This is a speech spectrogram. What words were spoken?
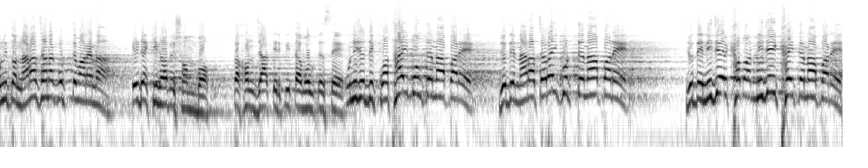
উনি তো নাড়াচাড়া করতে পারে না, এটা কীভাবে সম্ভব? তখন জাতির পিতা বলতেছে, উনি যদি কথাই বলতে না পারে, যদি নাড়াচাড়াই করতে না পারে যদি নিজের খাবার নিজেই খাইতে না পারে,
